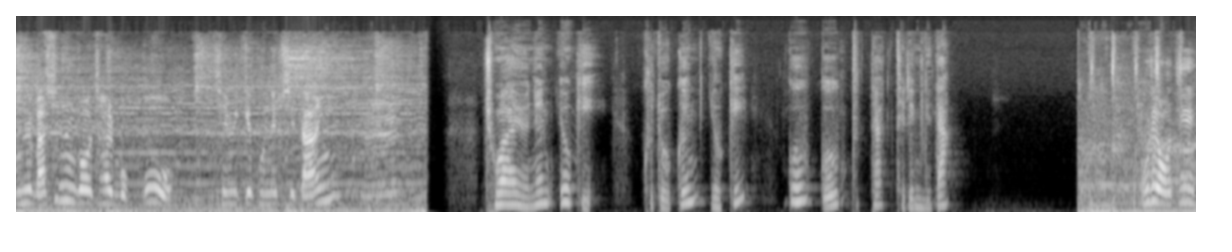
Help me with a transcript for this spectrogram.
오늘 맛있는 거 잘 먹고 재밌게 보냅시다. 네. 좋아요는 여기, 구독은 여기 꾹꾹 부탁드립니다. 우리 어디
